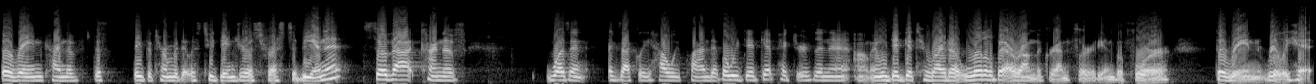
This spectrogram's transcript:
the rain kind of they determined it was too dangerous for us to be in it so that kind of wasn't exactly how we planned it, but we did get pictures in it, um, and we did get to ride a little bit around the Grand Floridian before the rain really hit.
